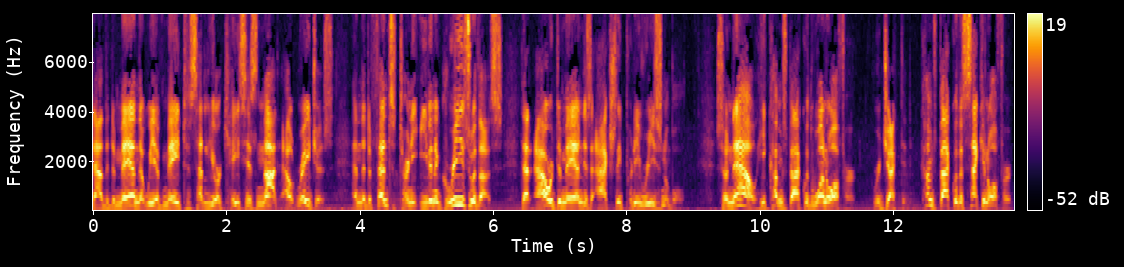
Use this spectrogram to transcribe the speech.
Now, the demand that we have made to settle your case is not outrageous, and the defense attorney even agrees with us that our demand is actually pretty reasonable. So now he comes back with one offer, rejected. Comes back with a second offer,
